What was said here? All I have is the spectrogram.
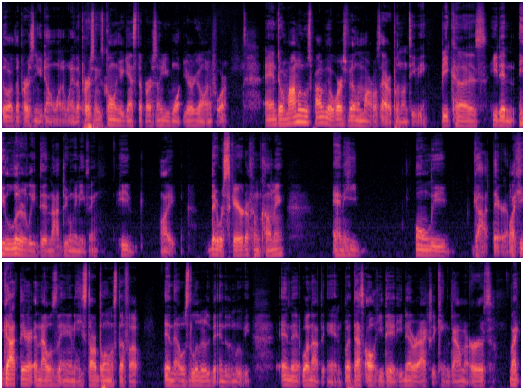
or the person you don't want to win, the person who's going against the person you want you're going for. And Dormammu was probably the worst villain Marvel's ever put on TV because he didn't he literally did not do anything. He like they were scared of him coming and he only got there. Like he got there and that was the end. He started blowing stuff up and that was literally the end of the movie. And then well not the end, but that's all he did. He never actually came down to earth. Like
